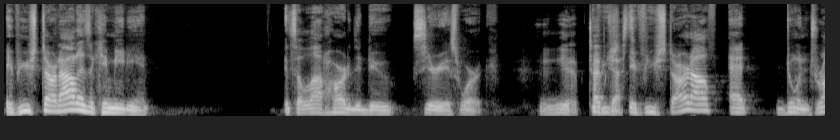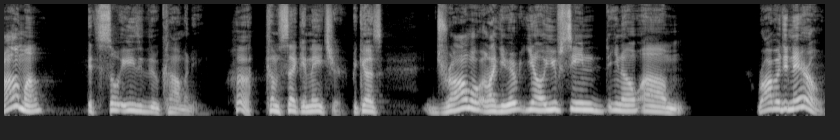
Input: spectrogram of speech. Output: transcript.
if you start out as a comedian, it's a lot harder to do serious work. Yeah. If you- Typecast. If you start off at doing drama, it's so easy to do comedy. Huh. Comes second nature because drama, like you, you know, you've seen, you know, um, Robert De Niro.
